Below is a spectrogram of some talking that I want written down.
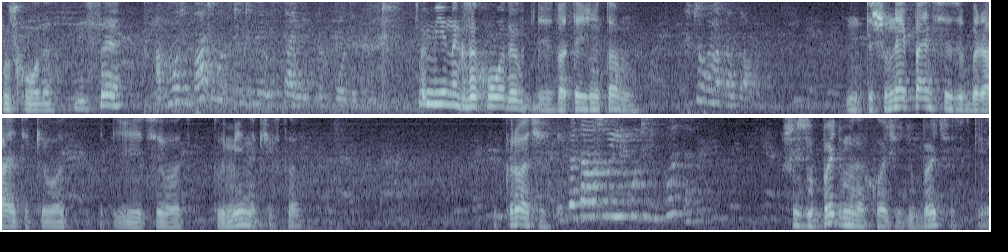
по сходах. І все. А може бачили, хто до неї останній приходив? Племінник заходив. Десь два тижні тому. Що вона казала? Ну, то що в неї пенсію забирають такі от. І ці от племінник чи хто. Коротше, І казала, що її хочуть вбити. Щось убить мене хочуть, убить щось таке.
